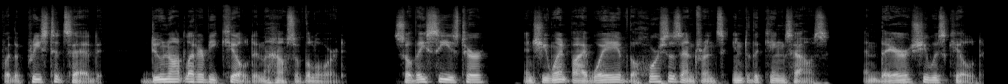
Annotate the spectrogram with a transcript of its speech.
For the priest had said, Do not let her be killed in the house of the Lord. So they seized her, and she went by way of the horse's entrance into the king's house, and there she was killed.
